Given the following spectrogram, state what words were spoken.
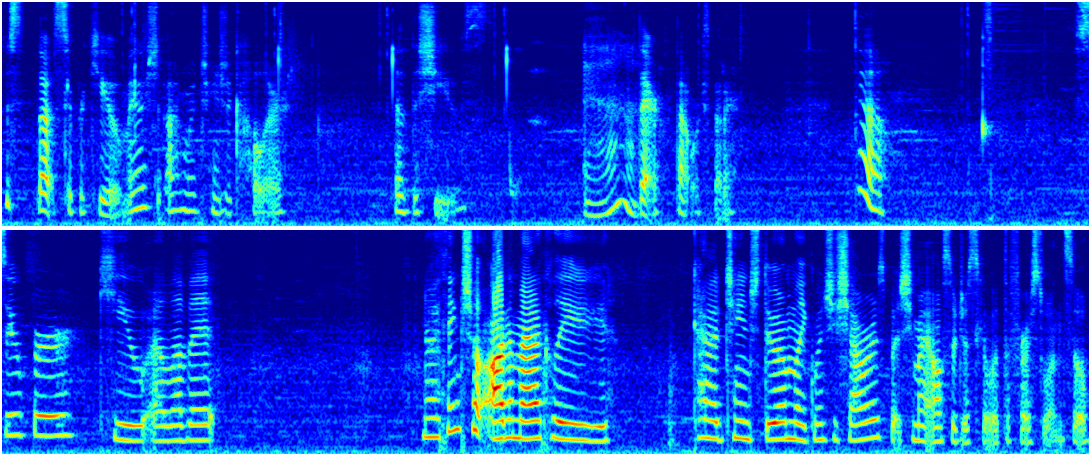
just, that's super cute. Maybe I should, I'm going to change the color of the shoes. ah. There, that works better. Yeah. Super cute. I love it. No, I think she'll automatically kind of change through them like when she showers, but she might also just go with the first one, so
